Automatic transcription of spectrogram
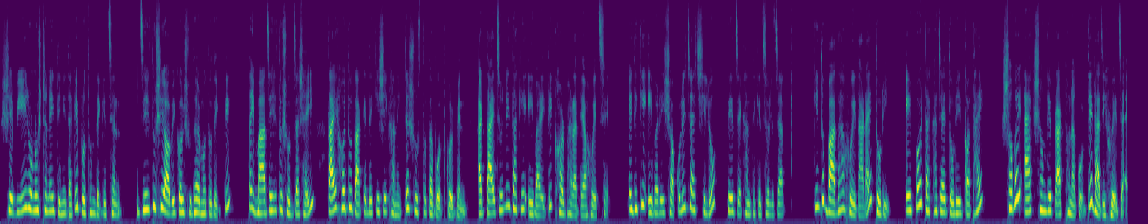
সে বিয়ের অনুষ্ঠানেই তিনি তাকে প্রথম দেখেছেন। যেহেতু সে অবিকল সুধার মতো দেখতে, তাই মা যেহেতু শয্যাশায়ী, তাই হয়তো তাকে দেখে সে খানিকটা সুস্থতা বোধ করবেন। আর তাই জন্যই তাকে এই বাড়িতে ঘর ভাড়া দেওয়া হয়েছে। এদিকে এবারে সকলেই চাইছিল তেজ এখান থেকে চলে যাক। কিন্তু বাধা হয়ে দাঁড়ায় তরি। এরপর দেখা যায় তরির কথায় সবাই একসঙ্গে প্রার্থনা করতে রাজি হয়ে যায়।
